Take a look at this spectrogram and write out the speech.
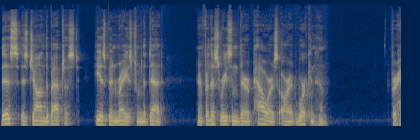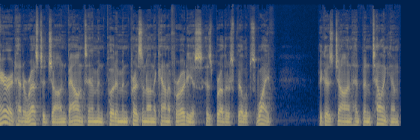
This is John the Baptist. He has been raised from the dead, and for this reason their powers are at work in him. For Herod had arrested John, bound him, and put him in prison on account of Herodias, his brother Philip's wife, because John had been telling him,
